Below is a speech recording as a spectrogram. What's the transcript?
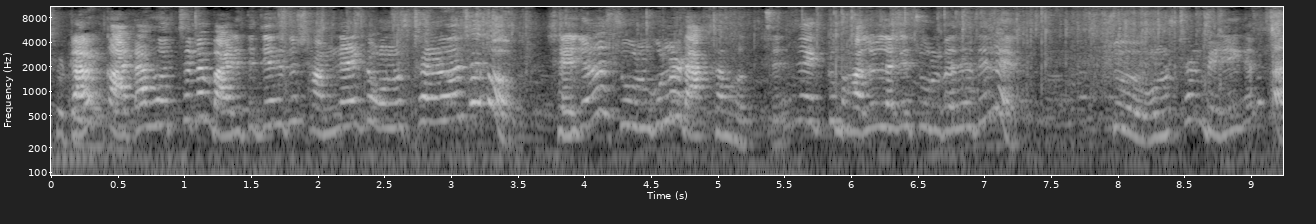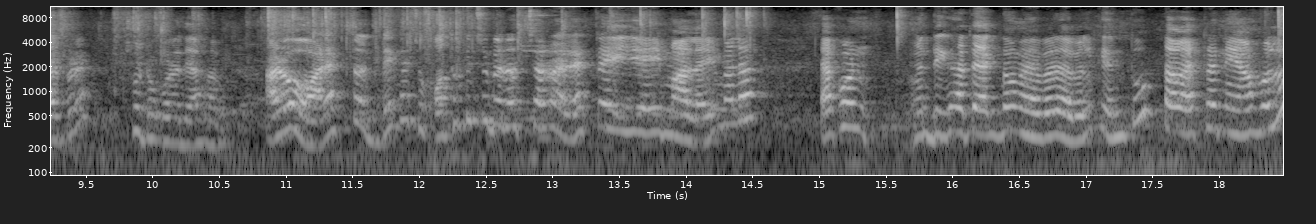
ছোট কারণ কাটা হচ্ছে না বাড়িতে যেহেতু সামনে একটা অনুষ্ঠান রয়েছে তো সেই জন্য চুলগুলো রাখা হচ্ছে। যে একটু ভালো লাগে চুল বেঁধে দিলে অনুষ্ঠান বেরিয়ে গেলে তারপরে ছোট করে দেওয়া হবে। আরও আর একটা দেখেছ কত কিছু বেরোচ্ছে আরও আর একটা এই এই মালা এই মালা এখন দীঘাতে একদম অ্যাভেলেবেল কিন্তু তাও একটা নেওয়া হলো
